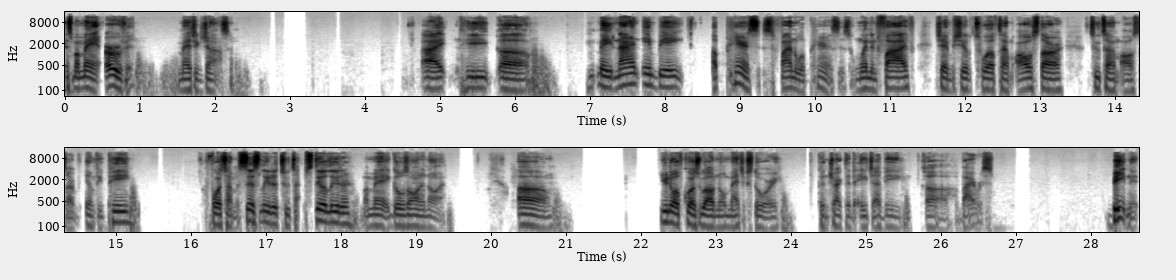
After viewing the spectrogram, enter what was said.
is my man Earvin Magic Johnson. All right, he uh made nine NBA appearances, final appearances, winning five championship, twelve-time All Star, two-time All Star MVP, four-time assist leader, two-time steal leader. My man, it goes on and on. Um, you know, of course, we all know Magic story. Contracted the HIV uh, virus, beating it.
